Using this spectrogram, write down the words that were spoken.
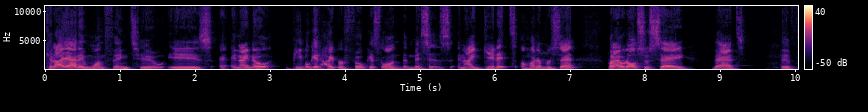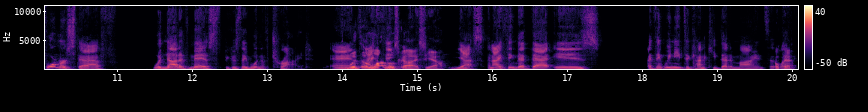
Can I add in one thing too? Is and I know people get hyper focused on the misses, and I get it a 100 Mhm. percent. But I would also say that the former staff would not have missed because they wouldn't have tried. And With a I lot of those guys, yeah. Yes, and I think that that is. I think we need to kind of keep that in mind. That Okay. like,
